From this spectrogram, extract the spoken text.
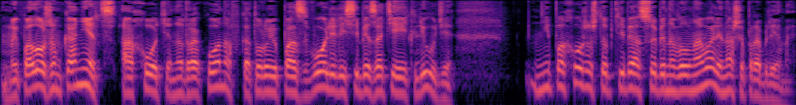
Мы положим конец охоте на драконов, которую позволили себе затеять люди. Не похоже, чтобы тебя особенно волновали наши проблемы.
